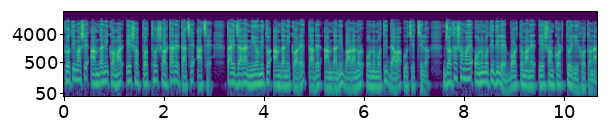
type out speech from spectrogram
প্রতি মাসে আমদানি কমার এসব তথ্য সরকারের কাছে আছে, তাই যারা নিয়মিত আমদানি করে তাদের আমদানি বাড়ানোর অনুমতি দেওয়া উচিত ছিল। যথাসময়ে অনুমতি দিলে বর্তমানের এ সংকট তৈরি হতো না।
